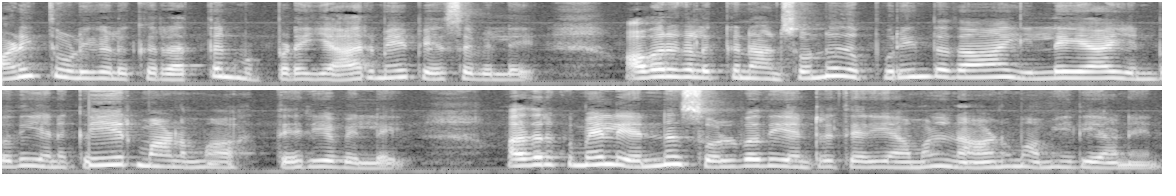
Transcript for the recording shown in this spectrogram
மணித்துளிகளுக்கு ரத்தன் உட்பட யாருமே பேசவில்லை. அவர்களுக்கு நான் சொன்னது புரிந்ததா இல்லையா என்பது எனக்கு தீர்மானமாக தெரியவில்லை. அதற்கு மேல் என்ன சொல்வது என்று தெரியாமல் நானும் அமைதியானேன்.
